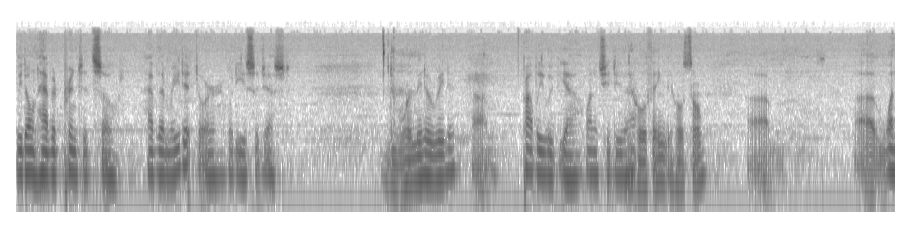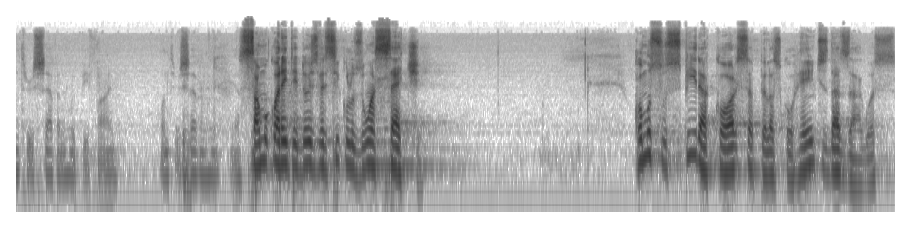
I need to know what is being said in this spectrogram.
We don't have it printed, so have them read it, or what do you suggest? Do you want me to read it? Um, probably would, yeah, why don't you do The that? whole thing, the whole song? Um, uh, one through seven would be fine. One through seven, would- yes. Salmo 42, versículos 1 a 7. Como suspira a corça pelas correntes das águas,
